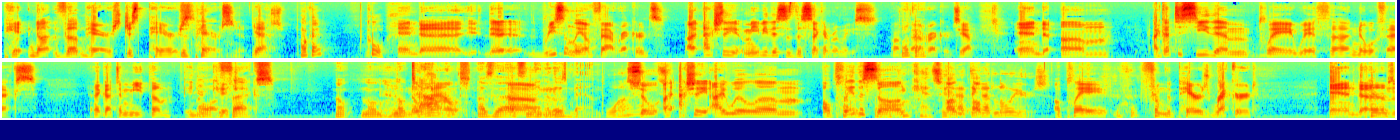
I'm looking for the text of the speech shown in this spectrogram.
pa- not the Pears, just Pears. Just pairs. Yes. Okay, cool. And uh, they're- recently on Fat Wreck Chords, I, actually, maybe this is the second release on Okay. Fat Wreck Chords. Yeah, and um, I got to see them play with uh, NOFX, and I got to meet them. in No your kitchen. effects. No, no, no, No talent. talent. That's the, that's the name of this band. What? So I, actually, I will. Um, I'll play the song. you can't say I'll, that. They I'll- got lawyers. I'll play from the Pears record. And um, Pears-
